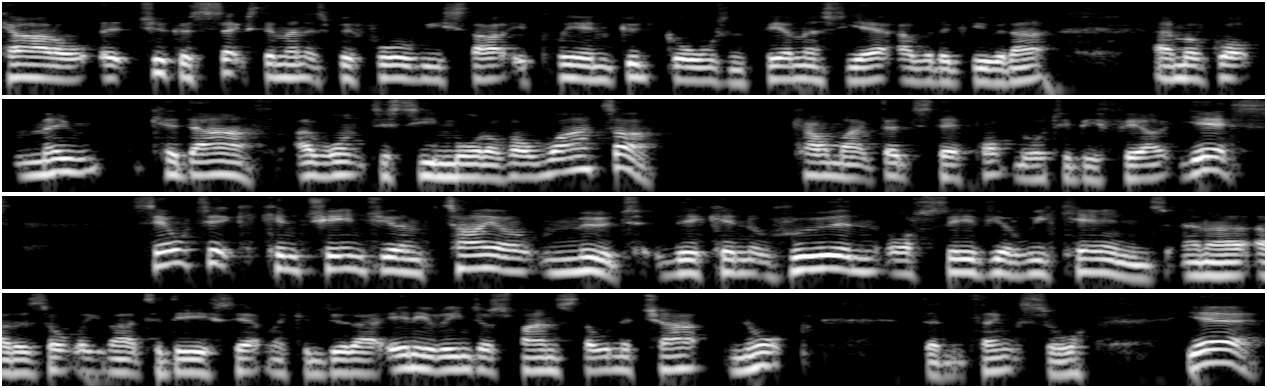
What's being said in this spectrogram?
Carl. It took us 60 minutes before we started playing good goals and fairness. Yeah, I would agree with that. And um, we've got Mount Kadath. I want to see more of Iwata. Calmac did step up, though, to be fair. Yes, Celtic can change your entire mood. They can ruin or save your weekend. And a, a, result like that today certainly can do that. Any Rangers fans still in the chat? Nope. Didn't think so. Yeah,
